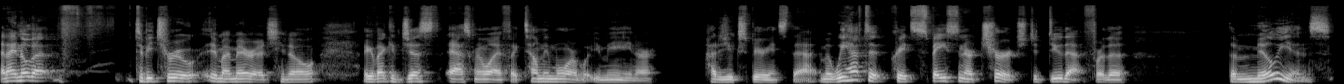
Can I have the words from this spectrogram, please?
And I know that f- to be true in my marriage. You know, like if I could just ask my wife, like, tell me more of what you mean, or how did you experience that? I mean, we have to create space in our church to do that for the the millions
